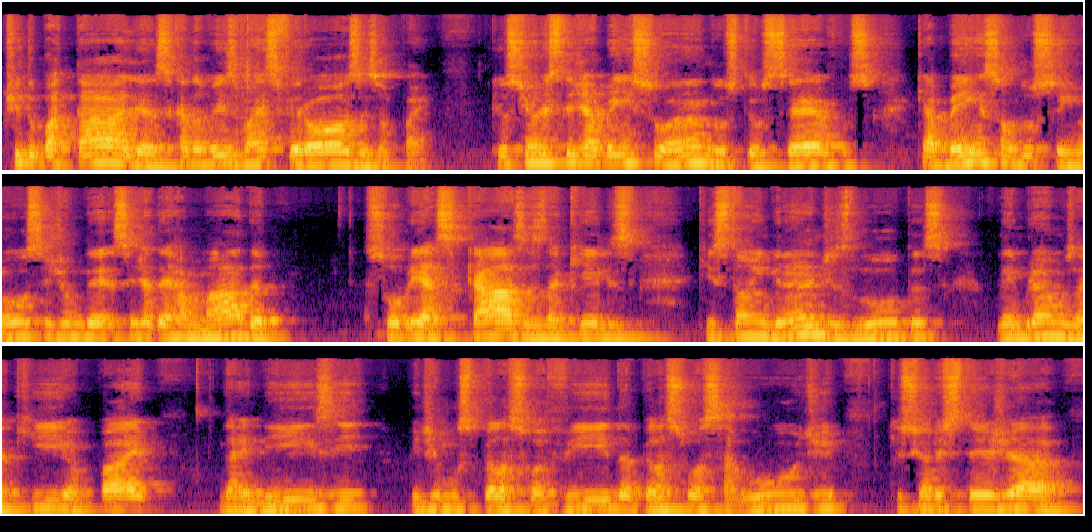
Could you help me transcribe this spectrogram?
tido batalhas cada vez mais ferozes, ó Pai. Que o Senhor esteja abençoando os teus servos, que a bênção do Senhor seja, seja derramada sobre as casas daqueles que estão em grandes lutas. Lembramos aqui, ó Pai, da Elise, pedimos pela sua vida, pela sua saúde, que o Senhor esteja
